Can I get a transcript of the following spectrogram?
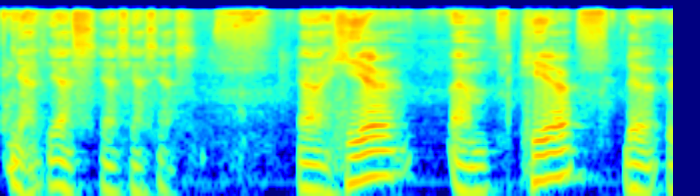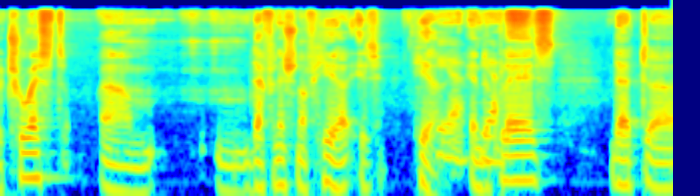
Thank yes, yes, yes, yes, yes. Uh, here, um, here, the, the truest um, mm, definition of here is here, Here, in the yes. place that uh,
